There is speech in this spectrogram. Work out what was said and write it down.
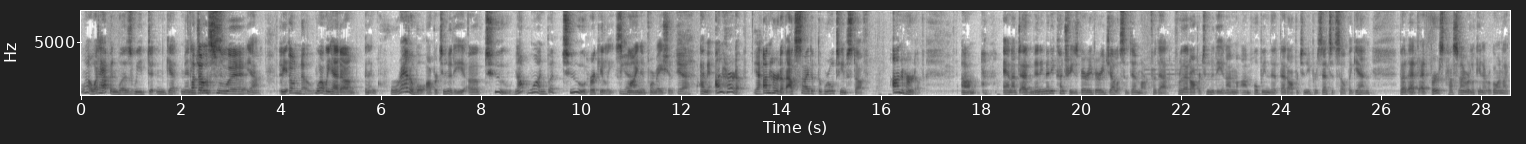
well what happened was we didn't get many for jumps. those who uh, yeah don't know? well we had um, an incredible opportunity of two not one but two hercules Yeah. flying in formation Yeah. i mean unheard of Yeah. unheard of outside of the world team stuff unheard of um, and I've, I've many many countries very very jealous of Denmark for that for that opportunity, and I'm I'm hoping that that opportunity presents itself again. But at, at first, Karsten and I were looking at, it, we're going like,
